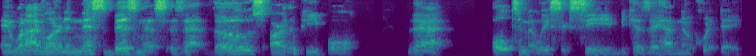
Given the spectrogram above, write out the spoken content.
And what I've learned in this business is that those are the people that ultimately succeed because they have no quit date.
